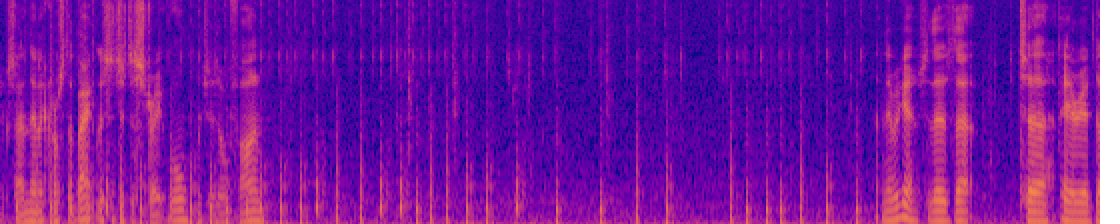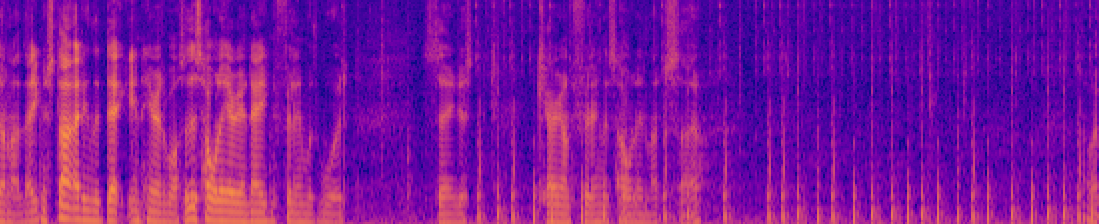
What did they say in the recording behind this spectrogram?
like so. And then across the back, this is just a straight wall, which is all fine. And there we go. So there's that uh, area done like that. You can start adding the deck in here as well. So this whole area now you can fill in with wood. So you just carry on filling this hole in like so. I won't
